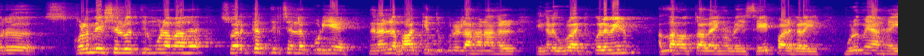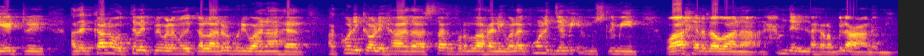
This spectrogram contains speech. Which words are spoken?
ஒரு குழந்தை செல்வத்தின் மூலமாக சொர்க்கத்தில் செல்லக்கூடிய இந்த நல்ல பாக்கியத்துக்குள்ளாக நாங்கள் எங்களை உருவாக்கிக் கொள்ள வேண்டும். அல்லாஹு எங்களுடைய செயற்பாடுகளை முழுமையாக ஏற்று அதற்கான ஒத்துழைப்பை வழங்குவதற்கு அருள் புரிவானாக. அக்கோலி கவலி ஹாதா அஸ்தாஃபுல்லாஹ் அலி வலக்கூலி ஜமீன் முஸ்லிமீன் வாஹிரதவானா அஹமதுல்லாஹ் ரபில் ஆலமீன்.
